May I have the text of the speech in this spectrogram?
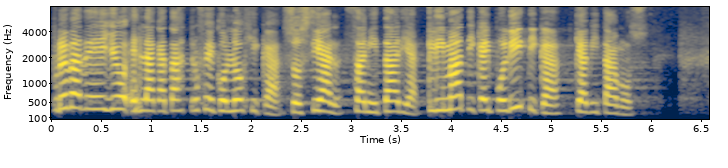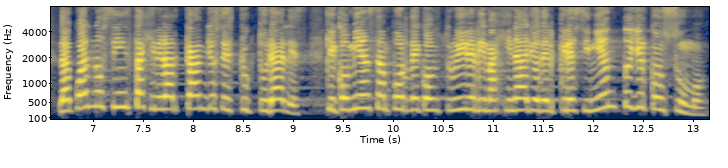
Prueba de ello es la catástrofe ecológica, social, sanitaria, climática y política que habitamos la cual nos insta a generar cambios estructurales que comienzan por deconstruir el imaginario del crecimiento y el consumo,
